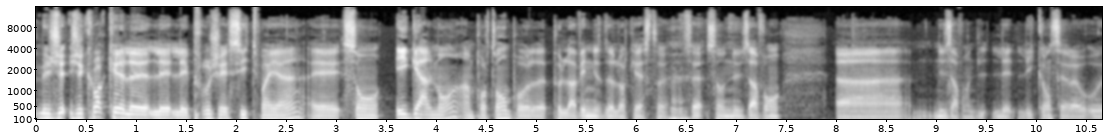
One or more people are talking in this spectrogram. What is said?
Mais je, je crois que le- le- les projets citoyens euh, sont également importants pour, l'avenir de l'orchestre. Ce- nous avons euh, nous avons le- les concerts au,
